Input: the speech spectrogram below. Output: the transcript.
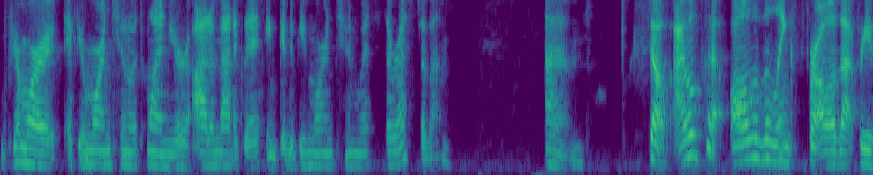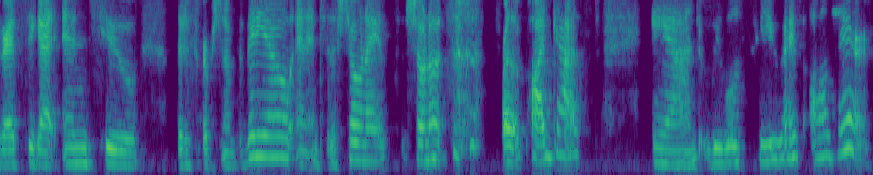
If you're more if you're more in tune with one, you're automatically, I think, going to be more in tune with the rest of them. Um, so I will put all of the links for all of that for you guys to get into the description of the video and into the show notes show notes for the podcast. And we will see you guys all there.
